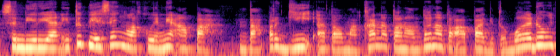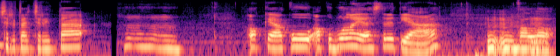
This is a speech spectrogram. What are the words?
sendirian itu biasanya ngelakuinnya apa? Entah pergi atau makan atau nonton atau apa gitu. Boleh dong cerita-cerita. Hmm, Oke, aku aku mulai ya Street ya. Kalau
